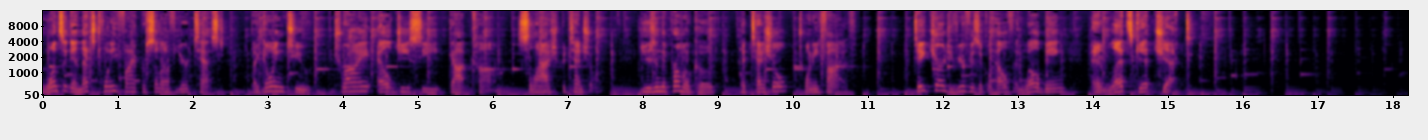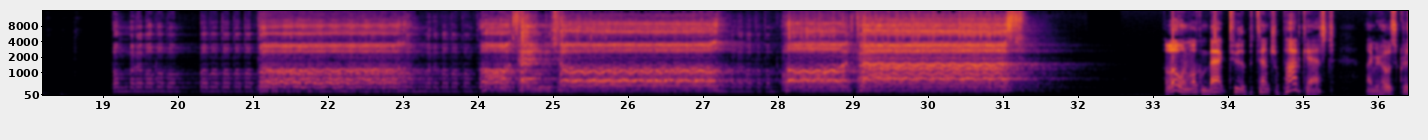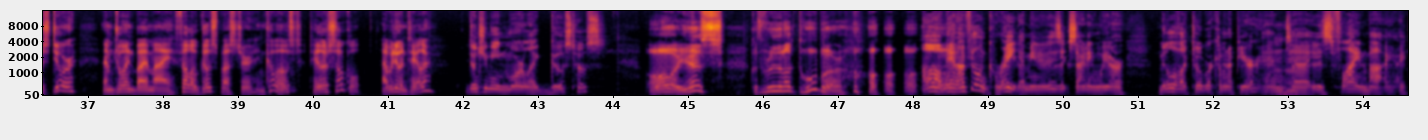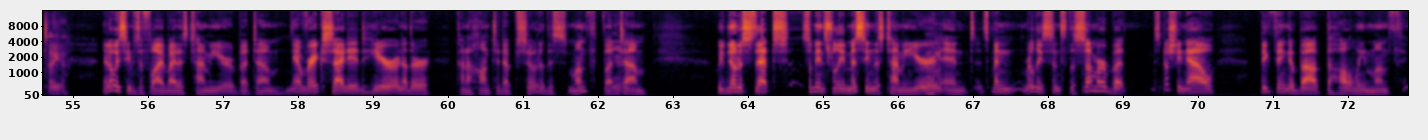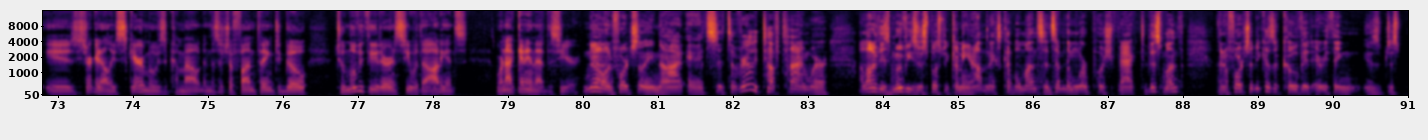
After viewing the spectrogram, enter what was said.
Once again, that's 25% off your test by going to trylgc.com slash potential using the promo code potential25. Take charge of your physical health and well-being and let's get checked. Hello and welcome back to the Potential Podcast. I'm your host Chris Dewar, and I'm joined by my fellow Ghostbuster and co-host Taylor Sokol. How we doing, Taylor? Don't you mean more like ghost hosts? Oh yes, because we're in October. Oh man, I'm feeling great. I mean, it is exciting. We are middle of October coming up here, and uh, it is flying by. I tell you. It always seems to fly by this time of year, but um, yeah, we're very excited here. Another kind of haunted episode of this month, but um, we've noticed that something that's really missing this time of year, mm-hmm. and it's been really since the summer, but especially now. Big thing about the Halloween month is you start getting all these scary movies that come out, and it's such a fun thing to go to a movie theater and see with the audience. We're not getting that this year. No, unfortunately not, and it's it's a really tough time where a lot of these movies are supposed to be coming out in the next couple of months, and some of them were pushed back to this month, and unfortunately because of COVID, everything is just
